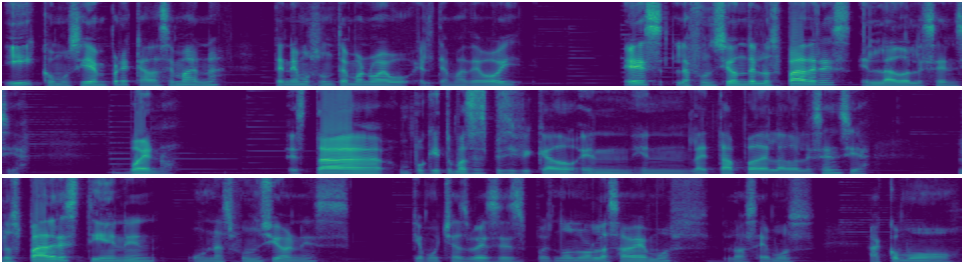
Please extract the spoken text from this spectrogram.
Y como siempre, cada semana tenemos un tema nuevo. El tema de hoy es la función de los padres en la adolescencia. Bueno, está un poquito más especificado en, en la etapa de la adolescencia. Los padres tienen unas funciones que muchas veces pues no, no las sabemos, lo hacemos a como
